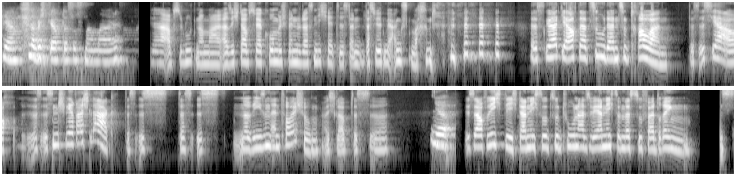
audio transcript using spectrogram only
Ja, aber ich glaube, das ist normal. Ja, absolut normal. Also ich glaube, es wäre komisch, wenn du das nicht hättest. Dann, das würde mir Angst machen. das gehört ja auch dazu, dann zu trauern. Das ist ja auch, das ist ein schwerer Schlag. Das ist, das ist eine Riesenenttäuschung. Ich glaube, das äh, ja. ist auch wichtig, dann nicht so zu tun, als wäre nichts und das zu verdrängen. Das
